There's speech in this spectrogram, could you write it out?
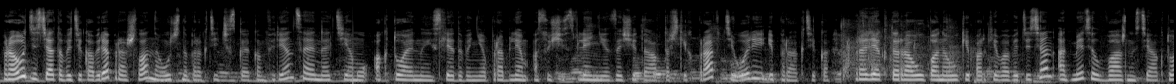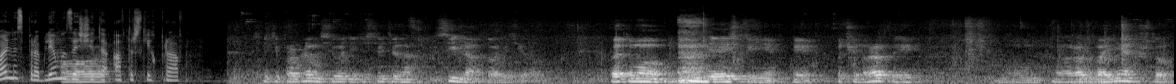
В РАО 10 декабря прошла научно-практическая конференция на тему «Актуальные исследования проблем осуществления защиты авторских прав, теории и практика». Проректор РАУ по науке Паркива Ветисян отметил важность и актуальность проблемы защиты авторских прав. Эти проблемы сегодня действительно сильно актуализированы. Поэтому я искренне и очень рад и рад войне, что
